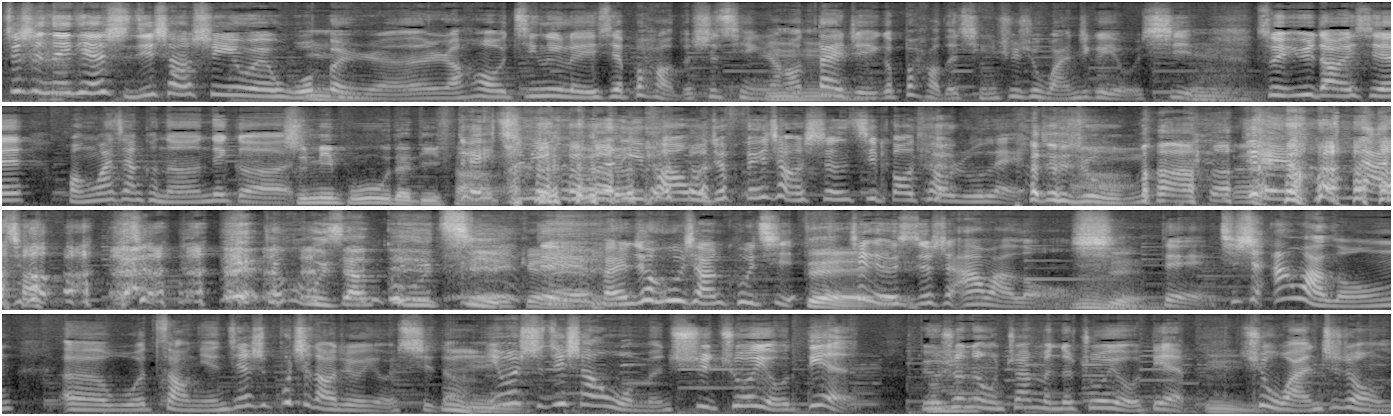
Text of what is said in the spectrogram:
就是那天实际上是因为我本人，然后经历了一些不好的事情，然后带着一个不好的情绪去玩这个游戏，所以遇到一些黄瓜酱可能那个。执迷不悟的地方，对执迷不悟的地方，我就非常生气，暴跳如雷。他就辱骂，对，然后我们俩就 就就互相哭泣，对，反正就互相哭泣。对，这个游戏就是阿瓦隆，是对。其实阿瓦隆，呃，我早年间是不知道这个游戏的，因为实际上我们去桌游店。比如说那种专门的桌游店，去玩这种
